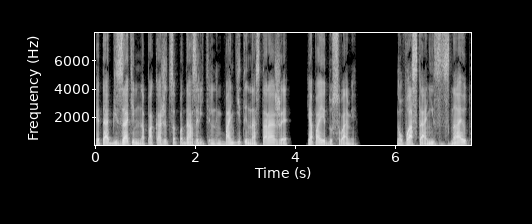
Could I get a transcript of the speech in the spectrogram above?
Это обязательно покажется подозрительным. Бандиты на стороже. Я поеду с вами». «Но вас-то они знают»,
